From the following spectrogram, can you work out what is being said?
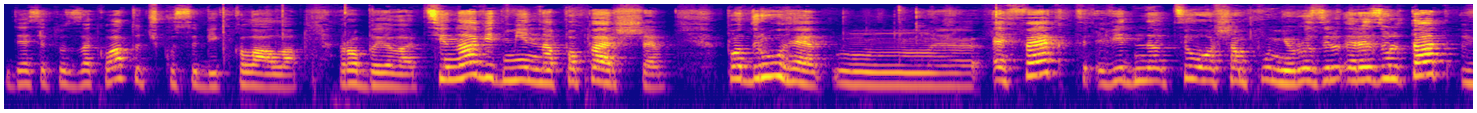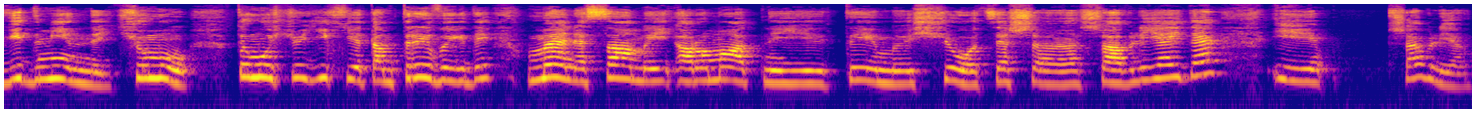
Десь я тут закладочку собі клала, робила. Ціна відмінна, по-перше. По-друге, ефект від цього шампуню, результат відмінний. Чому? Тому що їх є там три види. У мене самий ароматний тим, що це шавлія йде. І шавлія.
